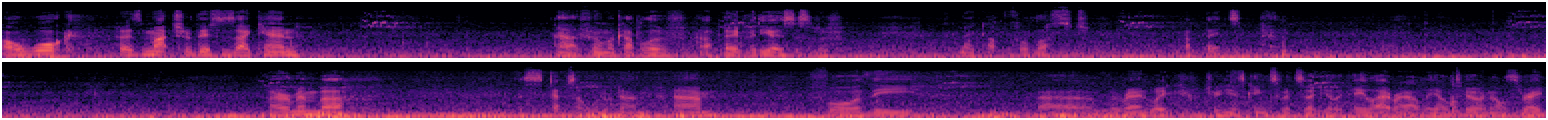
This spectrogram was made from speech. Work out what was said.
I'll walk as much of this as I can. Uh, film a couple of update videos to sort of make up for lost updates. I remember the steps I would have done um, for the uh, the Randwick Juniors Kingsford Circular Quay Light Rail, the L2 and L3.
